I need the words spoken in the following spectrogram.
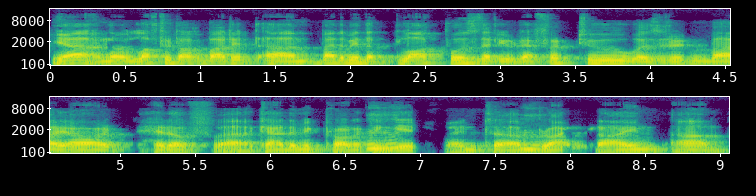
Yeah, no, love to talk about it. Um, by the way, the blog post that you referred to was written by our head of uh, academic product mm-hmm. engagement, uh, mm-hmm. Brian Ryan. Um,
